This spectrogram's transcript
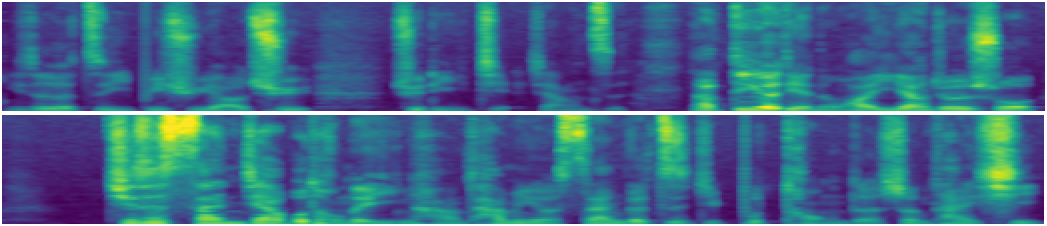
你这个自己必须要去去理解这样子。那第二点的话，一样就是说，其实三家不同的银行，他们有三个自己不同的生态系。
